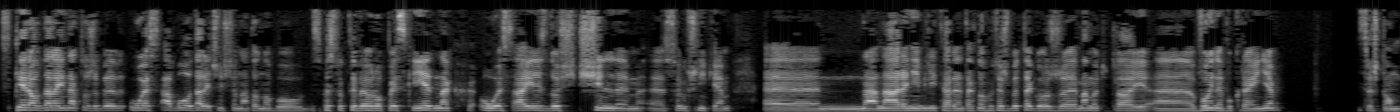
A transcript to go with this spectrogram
wspierał dalej na to, żeby USA było dalej częścią NATO, no bo z perspektywy europejskiej jednak USA jest dość silnym e, sojusznikiem e, na, na arenie militarnej, tak no chociażby tego, że mamy tutaj e, wojnę w Ukrainie. Zresztą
